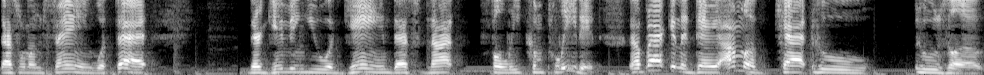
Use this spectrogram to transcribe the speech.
that's what I'm saying with that. They're giving you a game that's not fully completed. Now back in the day, I'm a cat who who's a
